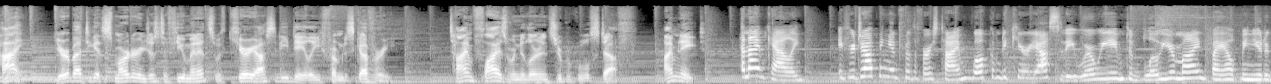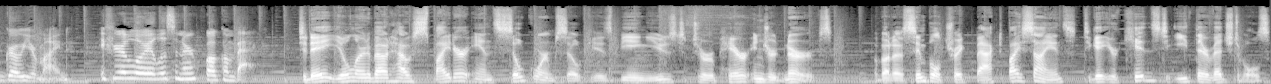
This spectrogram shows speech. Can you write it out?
Hi, you're about to get smarter in just a few minutes with Curiosity Daily from Discovery. Time flies when you're learning super cool stuff. I'm Nate. And I'm Callie. If you're dropping in for the first time, welcome to Curiosity, where we aim to blow your mind by helping you to grow your mind. If you're a loyal listener, welcome back. Today, you'll learn about how spider and silkworm silk is being used to repair injured nerves, about a simple trick backed by science to get your kids to eat their vegetables,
